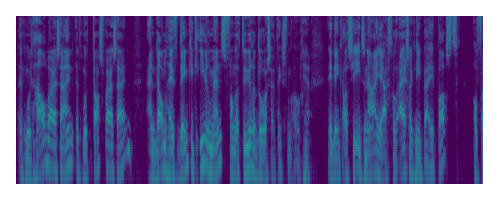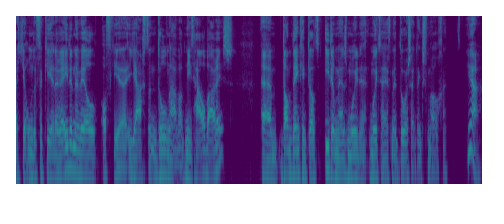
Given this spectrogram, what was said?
Het moet haalbaar zijn. Het moet tastbaar zijn. En dan heeft, denk ik, ieder mens van nature doorzettingsvermogen. Ik denk, als je iets najaagt wat eigenlijk niet bij je past... of wat je om de verkeerde redenen wil... of je jaagt een doel na wat niet haalbaar is... Ehm, dan denk ik dat ieder mens moeite, moeite heeft met doorzettingsvermogen. Ja,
